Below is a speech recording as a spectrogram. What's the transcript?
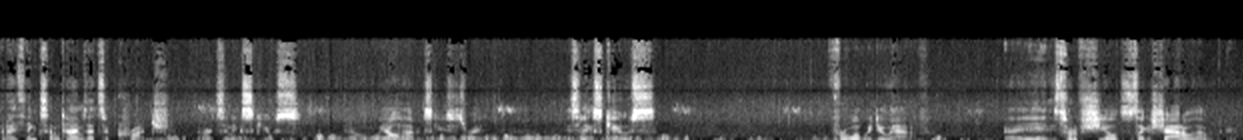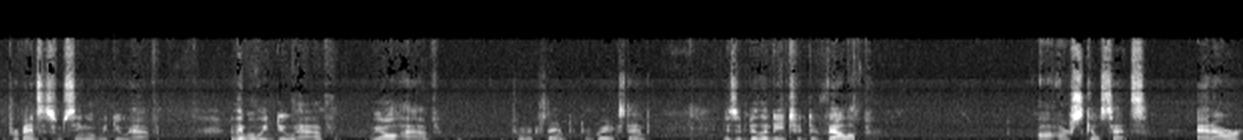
And I think sometimes that's a crutch, or it's an excuse. You know, we all have excuses, right? It's an excuse for what we do have. Uh, it sort of shields, it's like a shadow that prevents us from seeing what we do have. I think what we do have, we all have, to an extent, to a great extent, is ability to develop uh, our skill sets and our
